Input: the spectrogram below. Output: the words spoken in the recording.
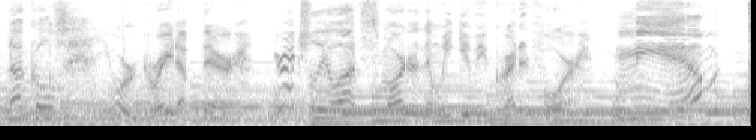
Knuckles, you were great up there. You're actually a lot smarter than we give you credit for. Me am?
